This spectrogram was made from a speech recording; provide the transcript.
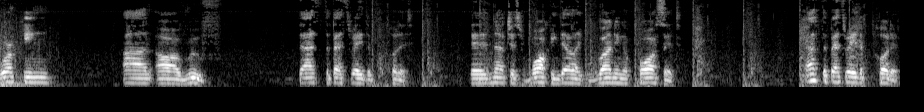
working on our roof. That's the best way to put it. They're not just walking; they're like running across it. That's the best way to put it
